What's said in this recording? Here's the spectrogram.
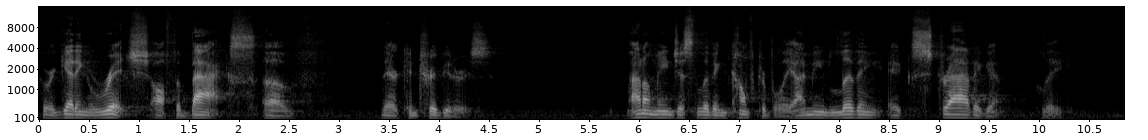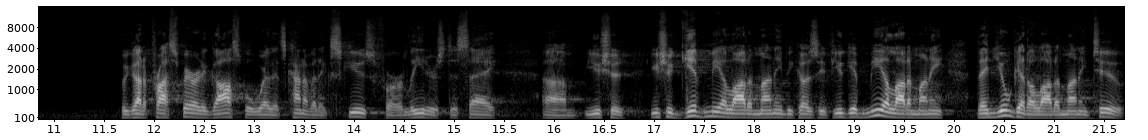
who are getting rich off the backs of their contributors. I don't mean just living comfortably, I mean living extravagantly. We got a prosperity gospel where that's kind of an excuse for leaders to say, um, you, should, you should give me a lot of money because if you give me a lot of money, then you'll get a lot of money too.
